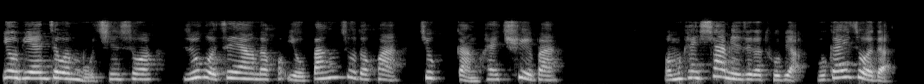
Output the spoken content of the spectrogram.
右边这位母亲说：“如果这样的话有帮助的话，就赶快去吧。”我们看下面这个图表，不该做的。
